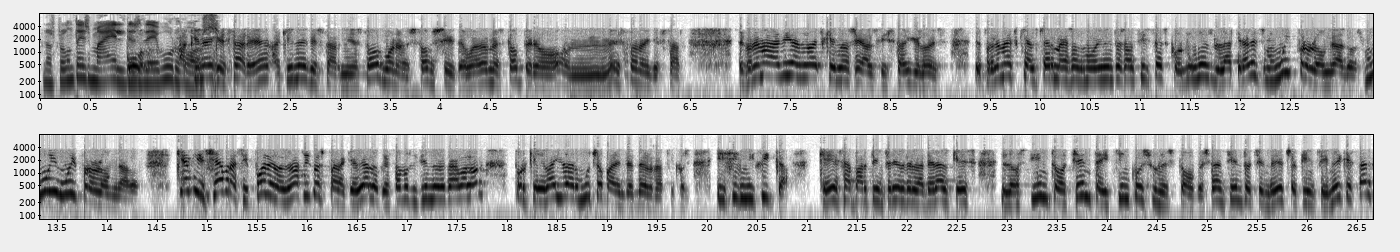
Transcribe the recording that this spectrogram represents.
Nos pregunta Ismael desde Burgos. Aquí no hay que estar, ¿eh? Aquí no hay que estar. Ni Stop, bueno, Stop sí, te voy a dar un Stop, pero mm, esto no hay que estar. El problema de Adidas no es que no sea alcista, que lo es. El problema es que alterna esos movimientos alcistas con unos laterales muy prolongados, muy, muy prolongados. Que alguien se abra si puede los gráficos para que vea lo que estamos diciendo de cada valor, porque le va a ayudar mucho para entender los gráficos. Y significa que esa parte inferior del lateral, que es los 185, es un stop, está en 188.15 y no hay que estar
